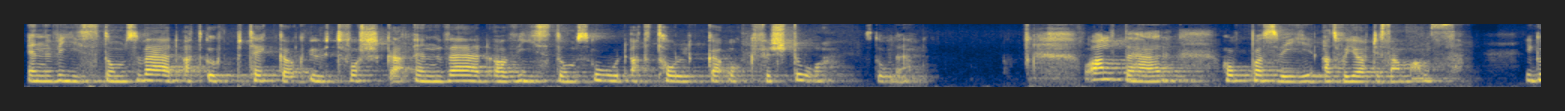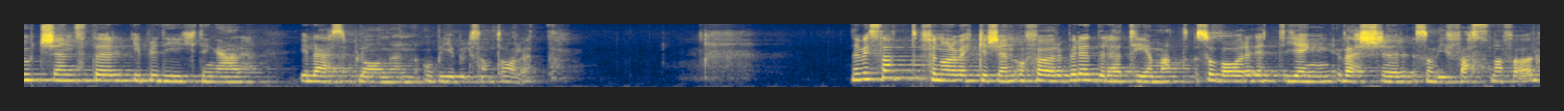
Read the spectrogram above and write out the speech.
En visdomsvärld att upptäcka och utforska, en värld av visdomsord att tolka och förstå, stod det. Och allt det här hoppas vi att få göra tillsammans. I gudstjänster, i predikningar, i läsplanen och bibelsamtalet. När vi satt för några veckor sedan och förberedde det här temat så var det ett gäng verser som vi fastnade för.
